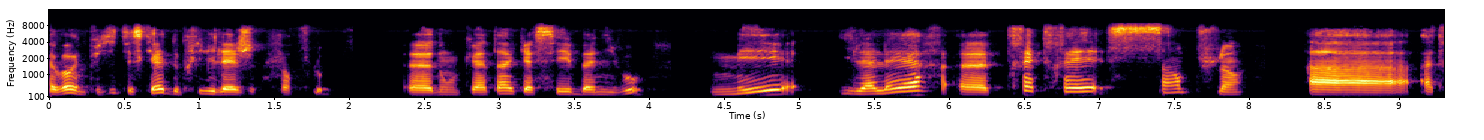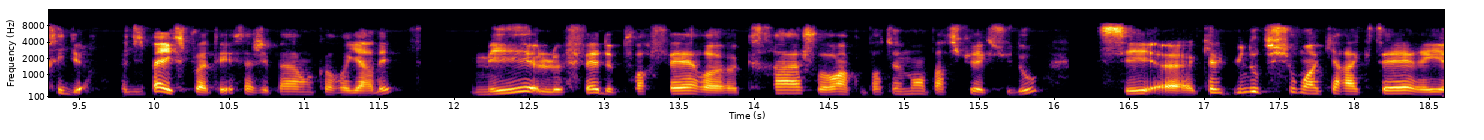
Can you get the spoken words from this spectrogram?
avoir une petite escalade de privilèges flow. Euh, donc attaque assez bas niveau, mais il a l'air euh, très très simple à, trigger. Je dis pas exploiter, ça j'ai pas encore regardé, mais le fait de pouvoir faire euh, crash ou avoir un comportement en particulier avec sudo, c'est une option, un caractère et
